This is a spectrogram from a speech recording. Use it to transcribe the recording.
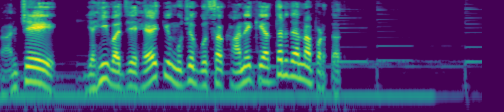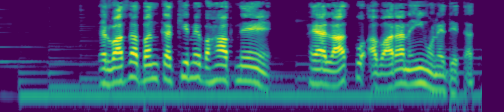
जाती यही वजह है कि मुझे गुस्सा खाने के अंदर जाना पड़ता था। दरवाज़ा बंद करके मैं वहाँ अपने ख्यालात को आवारा नहीं होने देता था।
